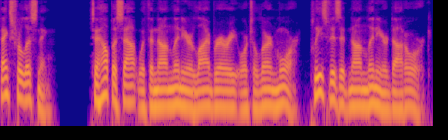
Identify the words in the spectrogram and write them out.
Thanks for listening. To help us out with the Nonlinear Library or to learn more, please visit nonlinear.org.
